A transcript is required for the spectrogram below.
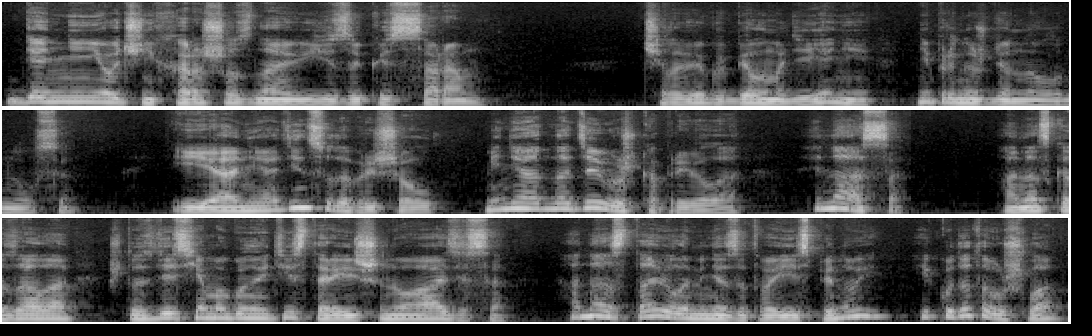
Я не очень хорошо знаю язык из Сарам». Человек в белом одеянии непринужденно улыбнулся. «И я не один сюда пришел. Меня одна девушка привела. Инаса. Она сказала, что здесь я могу найти старейшину оазиса. Она оставила меня за твоей спиной и куда-то ушла».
